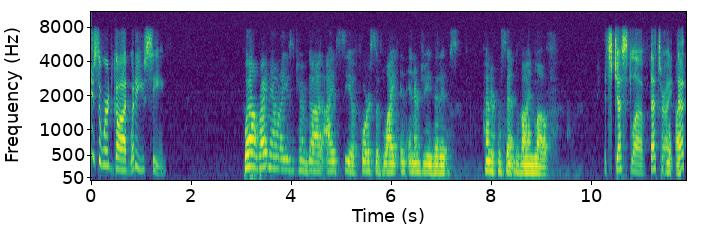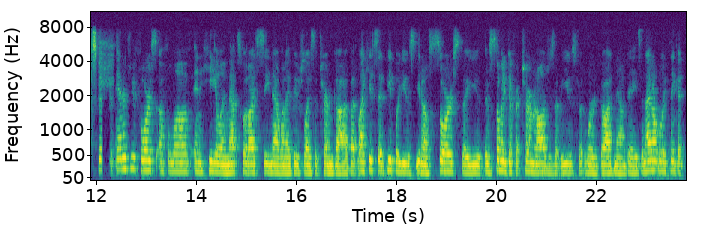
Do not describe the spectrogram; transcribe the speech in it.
use the word God? What are you seeing? Well, right now, when I use the term God, I see a force of light and energy that is 100% divine love. It's just love. That's right. Yeah, That's an energy force of love and healing. That's what I see now when I visualize the term God. But like you said, people use, you know, source. They use. There's so many different terminologies that we use for the word God nowadays, and I don't really think it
